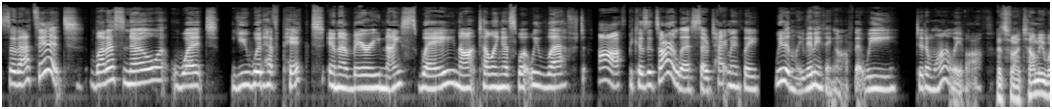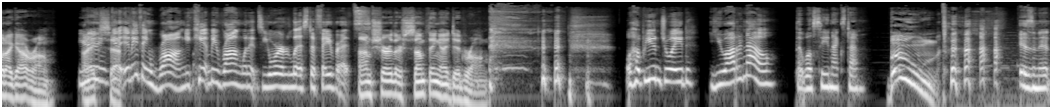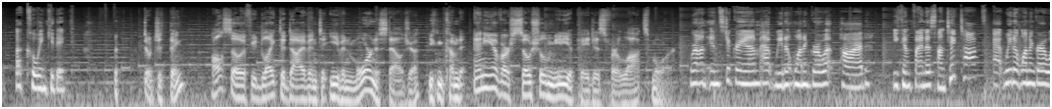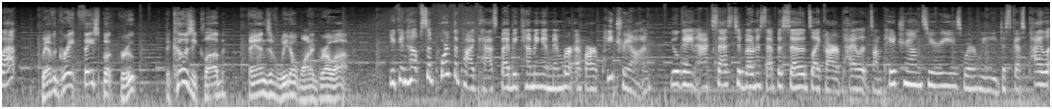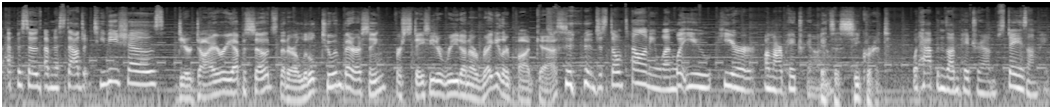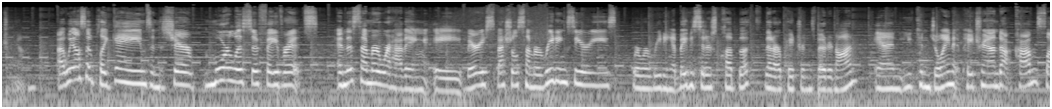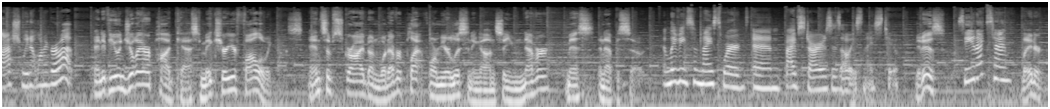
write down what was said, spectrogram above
so that's it. Let us know what you would have picked in a very nice way, not telling us what we left off because it's our list. So technically, we didn't leave anything off that we didn't want to leave off. It's fine. Tell me what I got wrong. You I didn't accept. get anything wrong. You can't be wrong when it's your list of favorites. I'm sure there's something I did wrong. well, hope you enjoyed. You ought to know that we'll see you next time. Boom! Isn't it a coinky dink? Don't you think? Also, if you'd like to dive into even more nostalgia, you can come to any of our social media pages for lots more. We're on Instagram at We Don't Want to Grow Up Pod. You can find us on TikTok at We Don't Want to Grow Up. We have a great Facebook group, The Cozy Club, fans of We Don't Want to Grow Up. You can help support the podcast by becoming a member of our Patreon. You'll gain access to bonus episodes like our Pilots on Patreon series, where we discuss pilot episodes of nostalgic TV shows. Dear Diary episodes that are a little too embarrassing for Stacy to read on our regular podcast. Just don't tell anyone what you hear on our Patreon. it's a secret. what happens on Patreon stays on Patreon. Uh, we also play games and share more lists of favorites. And this summer, we're having a very special summer reading series where we're reading a Babysitter's Club book that our patrons voted on. And you can join at patreon.com slash we don't want to grow up. And if you enjoy our podcast, make sure you're following us and subscribed on whatever platform you're listening on so you never miss an episode. And leaving some nice words and five stars is always nice too. It is. See you next time. Later.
